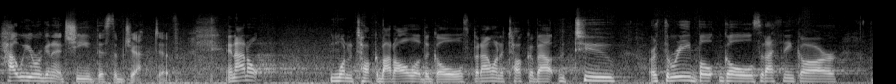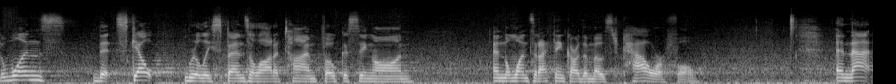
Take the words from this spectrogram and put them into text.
how we were going to achieve this objective. And I don't want to talk about all of the goals, but I want to talk about the two or three goals that I think are the ones that SCELP really spends a lot of time focusing on and the ones that I think are the most powerful. And that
